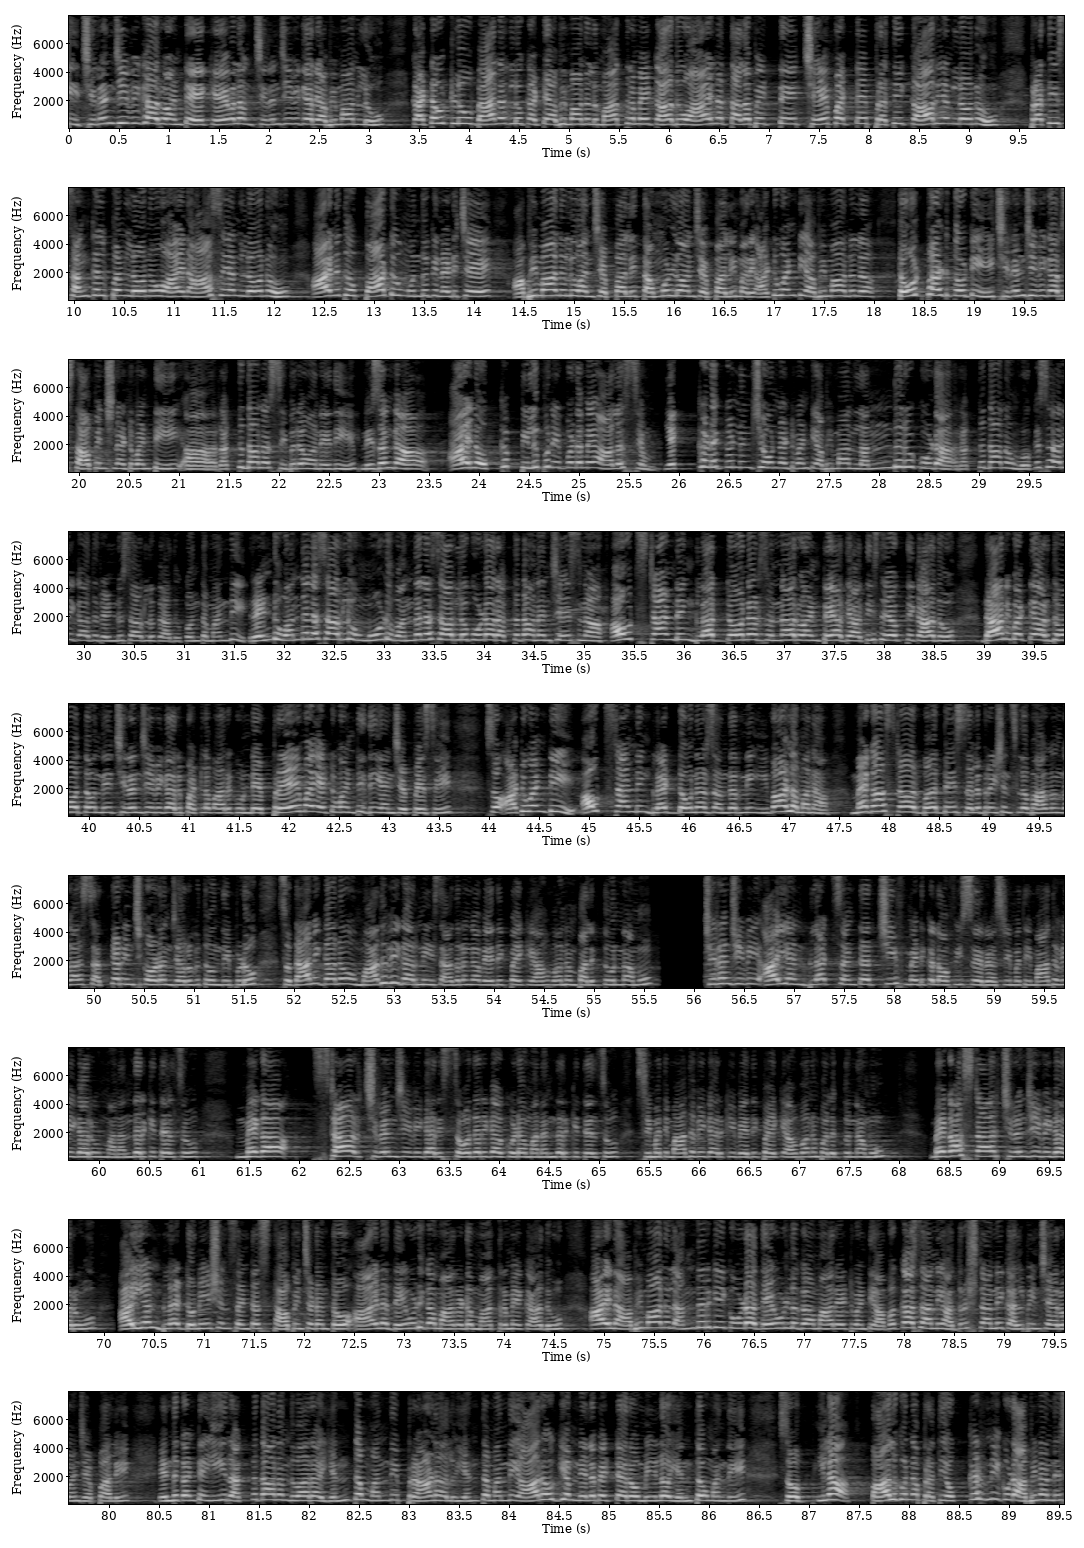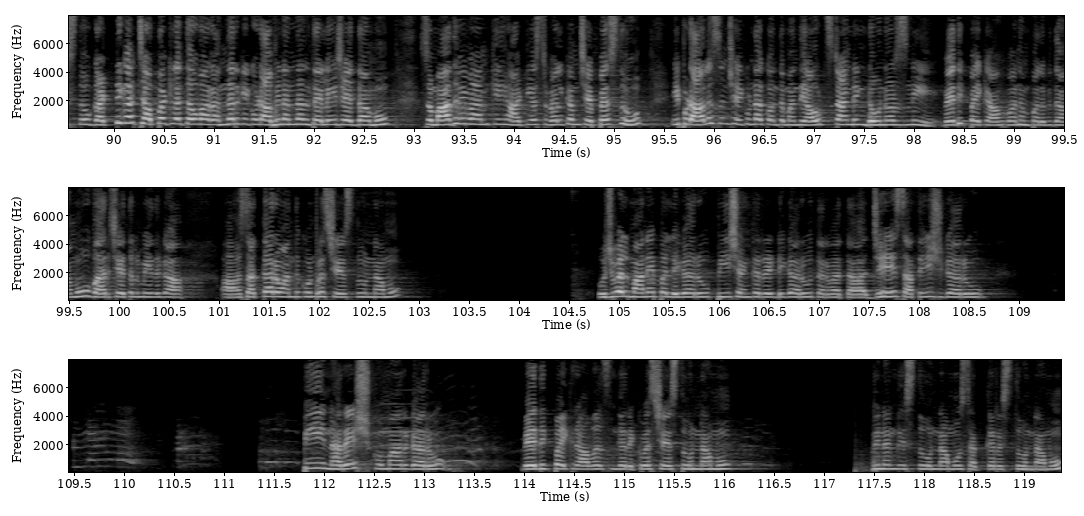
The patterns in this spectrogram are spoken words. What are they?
అందరికీ చిరంజీవి గారు అంటే కేవలం చిరంజీవి గారి అభిమానులు కటౌట్లు బ్యానర్లు కట్టే అభిమానులు మాత్రమే కాదు ఆయన తలపెట్టే చేపట్టే ప్రతి కార్యంలోనూ ప్రతి సంకల్పంలోనూ ఆయన ఆశయంలోనూ ఆయనతో పాటు ముందుకు నడిచే అభిమానులు అని చెప్పాలి తమ్ముళ్ళు అని చెప్పాలి మరి అటువంటి అభిమానుల తోడ్పాటుతోటి చిరంజీవి గారు స్థాపించినటువంటి రక్తదాన శిబిరం అనేది నిజంగా ఆయన ఒక్క పిలుపునివ్వడమే ఆలస్యం. ఎక్కడెక్కడి నుంచో ఉన్నటువంటి అభిమానులందరూ కూడా రక్తదానం ఒకసారి కాదు రెండు సార్లు కాదు కొంతమంది రెండు వందల సార్లు మూడు వందల సార్లు కూడా రక్తదానం చేసిన అవుట్ స్టాండింగ్ బ్లడ్ డోనర్స్ ఉన్నారు అంటే అది అతిశయోక్తి కాదు. దాన్ని బట్టే అర్థమవుతోంది చిరంజీవి గారి పట్ల వారికి ఉండే ప్రేమ ఎటువంటిది అని చెప్పేసి. సో అటువంటి అవుట్ స్టాండింగ్ బ్లడ్ డోనర్స్ అందరినీ ఇవాళ మన మెగాస్టార్ బర్త్డే సెలబ్రేషన్స్లో భాగంగా సత్కరించుకోవడం జరుగుతుంది ఇప్పుడు. సో దానికి గాను మాధవి గారిని సాధారణంగా వేదికపైకి ఆహ్వానం పలుకుతున్నాము Chiranjeevi eye and blood centre chief medical officer Srimati Madhavi గారు మనందరికీ తెలుసు. మెగా స్టార్ చిరంజీవి గారి సోదరిగా కూడా మనందరికీ తెలుసు. శ్రీమతి మాధవి గారికి వేదికపైకి ఆహ్వానం పలుకుతున్నాము. మెగాస్టార్ చిరంజీవి గారు eye and blood donation centre స్థాపించడంతో ఆయన దేవుడిగా మారడం మాత్రమే కాదు ఆయన అభిమానులందరికీ కూడా దేవుళ్ళుగా మారేటువంటి అవకాశాన్ని అదృష్టాన్ని కల్పించారు అని చెప్పాలి. ఎందుకంటే ఈ రక్తదానం ద్వారా ఎంతమంది ప్రాణాలు ఎంతమంది ఆరోగ్యం నిలబెట్టారో మీలో ఎంతోమంది. సో ఇలా పాల్గొన్న ప్రతి ఒక్కరిని కూడా అభినందిస్తూ గట్టిగా చప్పట్లతో వారందరికీ కూడా అభినందనలు తెలియజేద్దాము. సో మాధురి మ్యామ్కి హార్టియస్ట్ వెల్కమ్ చెప్పేస్తూ ఇప్పుడు ఆలస్యం చేయకుండా కొంతమంది అవుట్ స్టాండింగ్ డోనర్స్ని వేదికపైకి ఆహ్వానం పలుకుదాము. వారి చేతుల మీదుగా సత్కారం అందుకుంటూ చేస్తున్నాము ఉజ్వల్ మానేపల్లి గారు పి శంకర్ రెడ్డి గారు తర్వాత జె సతీష్ గారు పి నరేష్ కుమార్ గారు వేదికపైకి రావాల్సిందిగా రిక్వెస్ట్ చేస్తూ ఉన్నాము. అభినందిస్తూ ఉన్నాము సత్కరిస్తూ ఉన్నాము.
